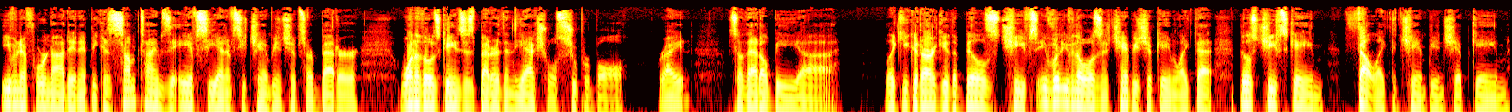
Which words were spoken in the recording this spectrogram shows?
even if we're not in it, because sometimes the AFC NFC championships are better. One of those games is better than the actual Super Bowl, right? So that'll be uh, like you could argue the Bills Chiefs, even even though it wasn't a championship game like that, Bills Chiefs game felt like the championship game.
